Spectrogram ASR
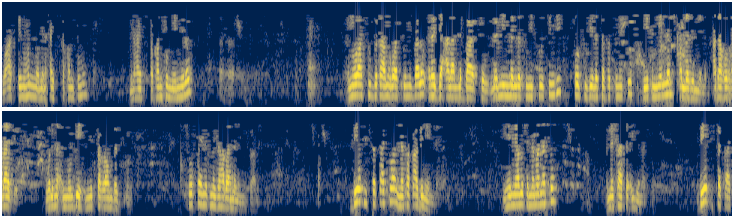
ወአስኪኑሁነ ምን ሐይስ ሰከንቱም ምን ሐይስ ሰከንቱም የሚለው እኖራችሁበት አኑሯቸው የሚባለው ረጃ አላለባቸው ለሚመለሱ ሚስቶች እንጂ ሶስት ጊዜ ለተፈቱ ሚስቶች ቤትም የለም ቀለብም የለም አዳሁ ራጅ ወልመእሙን ቤት የሚሰራውን በዚህ ነው። ሶስት አይነት መዝሀብ አለን የሚባለው ቤት ይሰጣቸዋል፣ ነፈቃ ግን የለም። ይሄን ያሉት እነማን ናቸው? እነ ሻፊዒ ናቸው። ቤት ይሰጣች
